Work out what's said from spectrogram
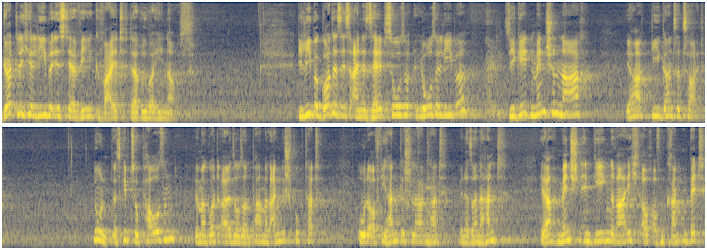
Göttliche Liebe ist der Weg weit darüber hinaus. Die Liebe Gottes ist eine selbstlose Liebe. Sie geht Menschen nach, ja, die ganze Zeit. Nun, es gibt so Pausen, wenn man Gott also so ein paar Mal angespuckt hat oder auf die Hand geschlagen hat, wenn er seine Hand ja, Menschen entgegenreicht, auch auf dem Krankenbett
